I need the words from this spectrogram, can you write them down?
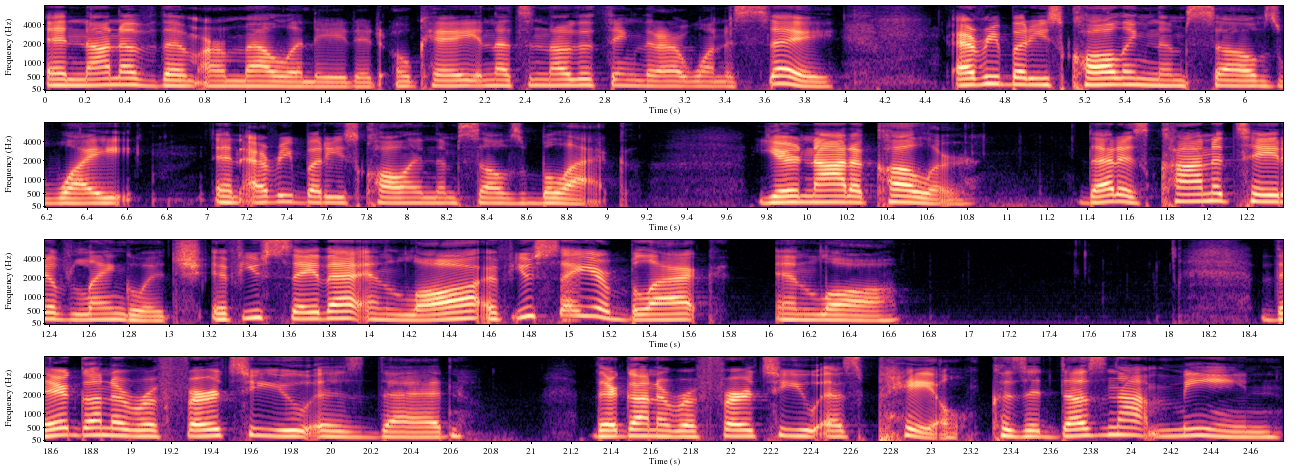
And none of them are melanated, okay? And that's another thing that I want to say. Everybody's calling themselves white and everybody's calling themselves black. You're not a color. That is connotative language. If you say that in law, if you say you're black in law, they're going to refer to you as dead. They're going to refer to you as pale because it does not mean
